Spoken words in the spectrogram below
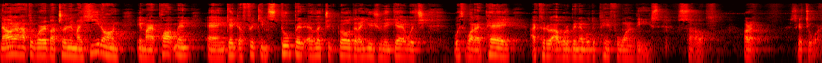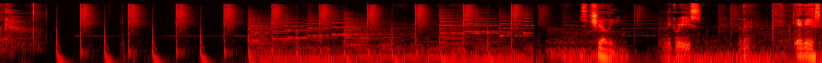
Now I don't have to worry about turning my heat on in my apartment and get the freaking stupid electric bill that I usually get, which with what I pay, I could I would have been able to pay for one of these. So, all right, let's get to work. It's chilly degrees. Look at that. It is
